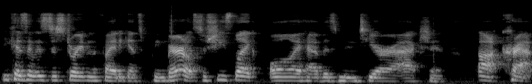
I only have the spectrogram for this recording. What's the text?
because it was destroyed in the fight against Queen Beryl. So she's like, all I have is Moon Tiara action. Ah, crap.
